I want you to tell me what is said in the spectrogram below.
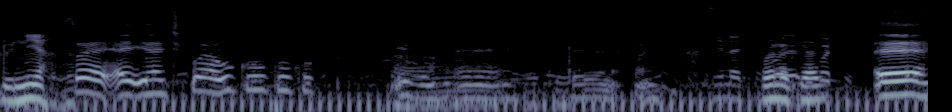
Dunia. So eh, inachukua huku huku huku hivyo. Eh. Kwa hivyo inafanya. inachukua kote. Eh.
